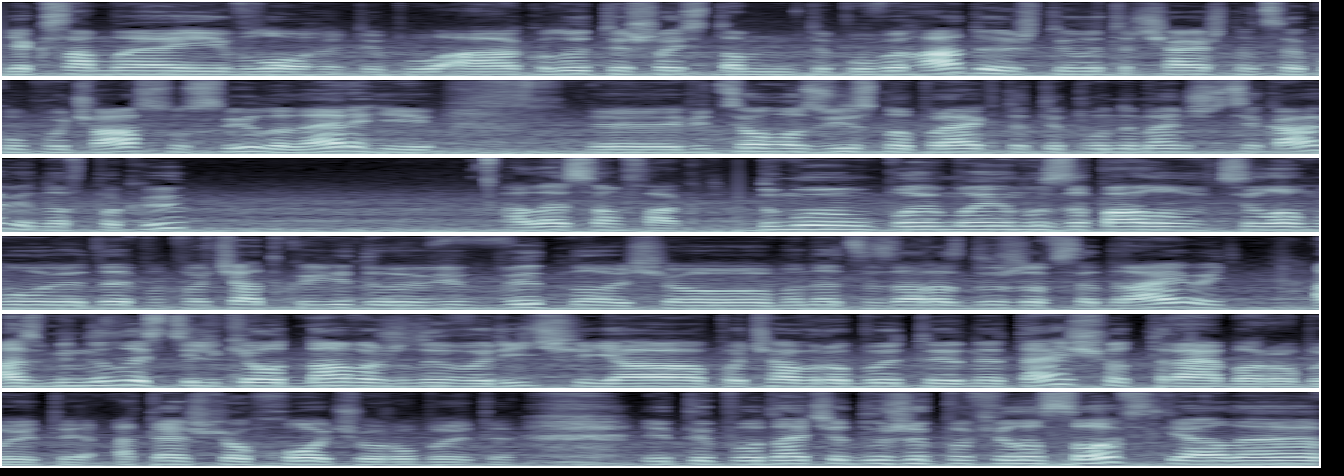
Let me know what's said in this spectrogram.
як саме і влоги. Типу, а коли ти щось там типу вигадуєш, ти витрачаєш на це купу часу, сил, енергії. Е, Від цього, звісно, проекти типу не менш цікаві, навпаки. Але сам факт. Думаю, по моєму запалу в цілому, де по початку відео видно, що мене це зараз дуже все драйвить. А змінилась тільки одна важлива річ. Я почав робити не те, що треба робити, а те, що хочу робити. І, типу, наче дуже по-філософськи, але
